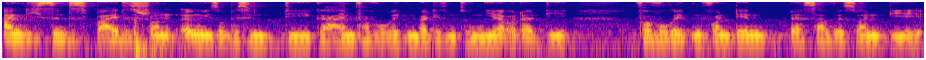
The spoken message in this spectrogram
eigentlich sind es beides schon irgendwie so ein bisschen die Geheimfavoriten bei diesem Turnier oder die Favoriten von den Besserwissern, die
